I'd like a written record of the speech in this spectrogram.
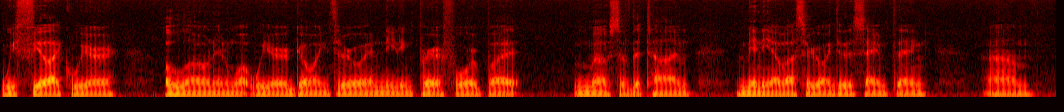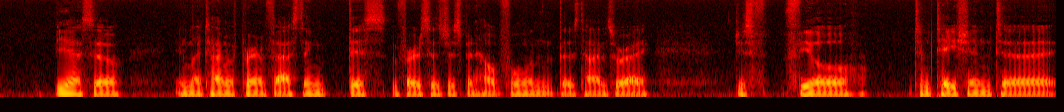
we feel like we're alone in what we are going through and needing prayer for, but most of the time, many of us are going through the same thing. Um, yeah, so in my time of prayer and fasting, this verse has just been helpful in those times where I just feel temptation to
